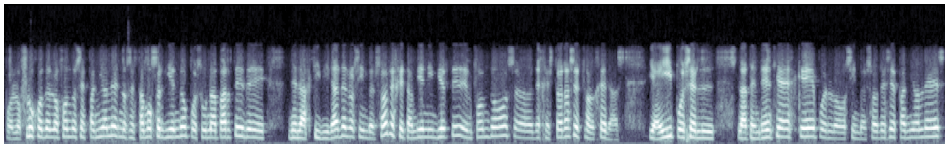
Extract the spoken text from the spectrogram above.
pues los flujos de los fondos españoles nos estamos perdiendo pues una parte de, la actividad de los inversores que también invierte en fondos eh, de gestoras extranjeras. Y ahí pues el, la tendencia es que pues los inversores españoles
